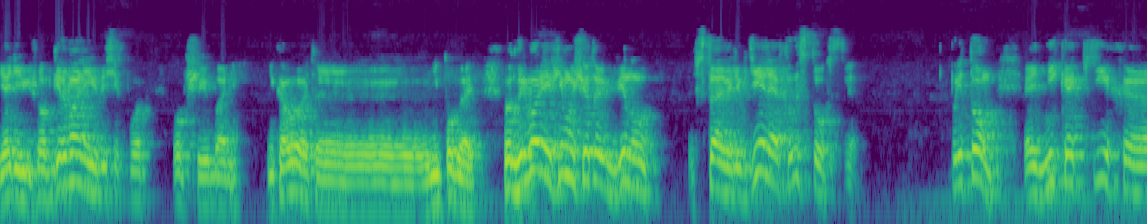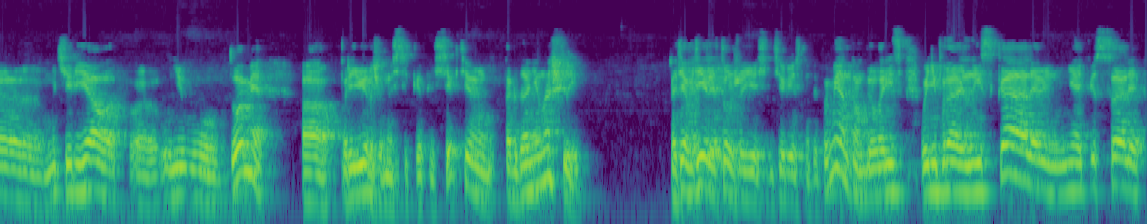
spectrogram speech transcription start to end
я не вижу. Вот в Германии до сих пор общие бани. Никого это э, не пугает. Вот Григорий Ефимович эту вину вставили в деле о хлыстовстве. Притом э, никаких э, материалов у него в доме приверженности к этой секте тогда не нашли. Хотя в деле тоже есть интересный документ, там говорится, вы неправильно искали, не описали,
